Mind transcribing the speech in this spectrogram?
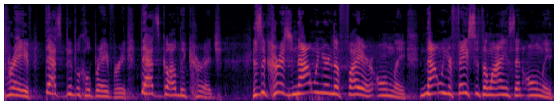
brave. That's biblical bravery. That's godly courage. This is courage not when you're in the fire only, not when you're faced with the lion's den only,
